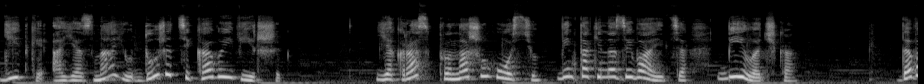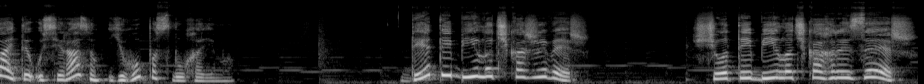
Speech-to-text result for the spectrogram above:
Дітки, а я знаю дуже цікавий віршик. Якраз про нашу гостю. Він так і називається Білочка. Давайте усі разом його послухаємо. Де ти, білочка, живеш? Що ти, білочка, гризеш?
